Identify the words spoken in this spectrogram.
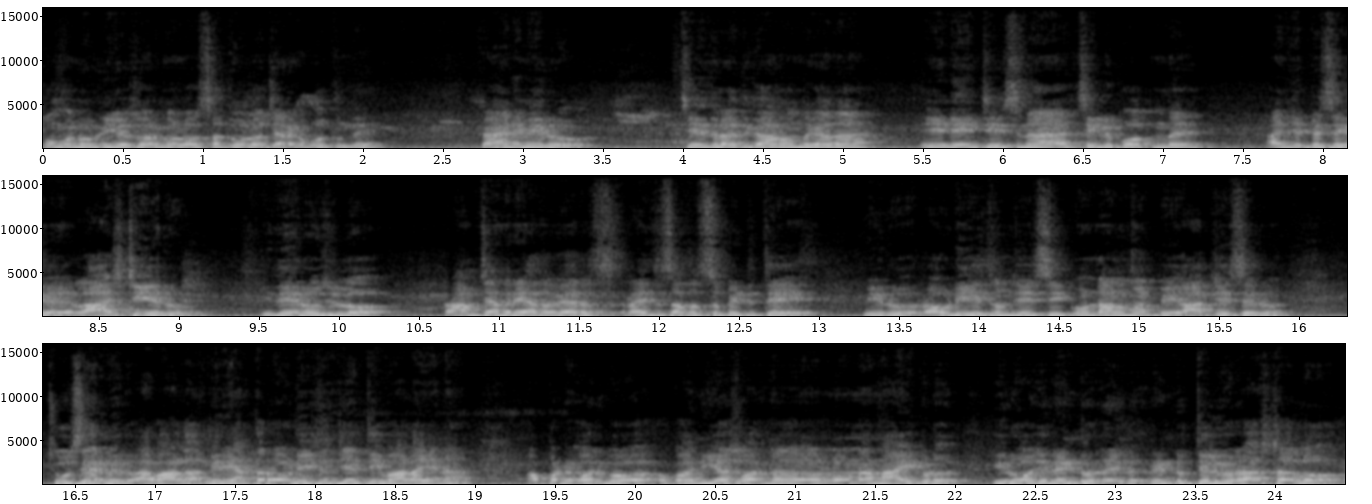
పొంగనూరు నియోజకవర్గంలో చదువులో జరగబోతుంది. కానీ మీరు చేతిలో అధికారం ఉంది కదా? నేనేం చేసినా చెల్లిపోతుంది అని చెప్పేసి లాస్ట్ ఇయర్ ఇదే రోజుల్లో రామచంద్ర యాదవ్ గారు రైతు సదస్సు పెడితే మీరు రౌడీయిజం చేసి గుండాలను పంపి ఆఫ్ చేశారు. చూశారు మీరు అవాళ మీరు ఎంత రౌడీయిజం చేస్తే ఇవాళ అయినా అప్పటి వరకు ఒక నియోజకవర్గంలో ఉన్న నాయకుడు ఈరోజు రెండు రెండు- తెలుగు రాష్ట్రాల్లో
